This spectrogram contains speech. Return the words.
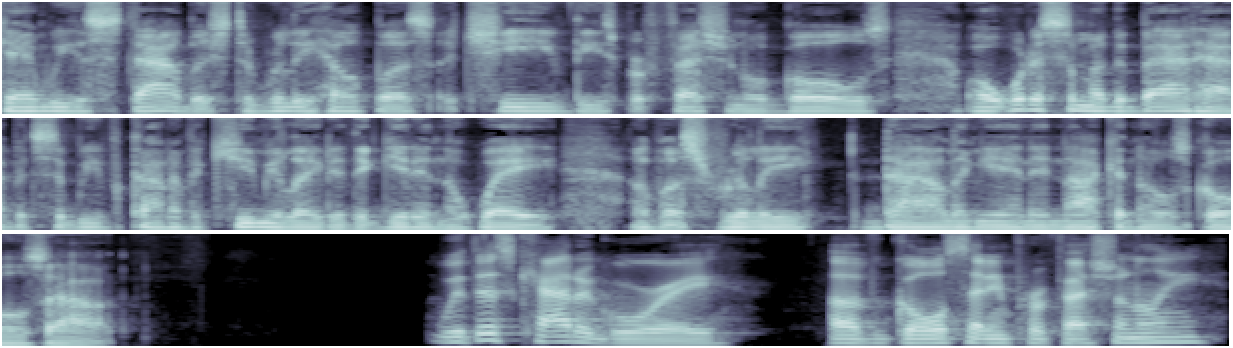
can we establish to really help us achieve these professional goals? Or what are some of the bad habits that we've kind of accumulated that get in the way of us really dialing in and knocking those goals out? With this category of goal setting professionally,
